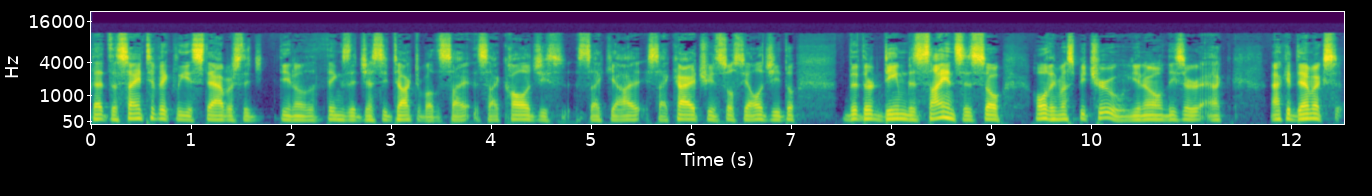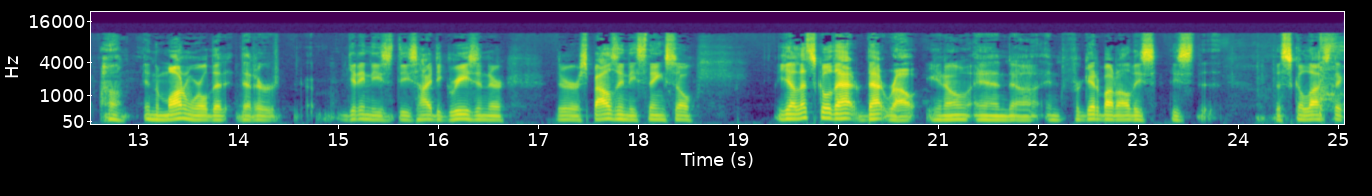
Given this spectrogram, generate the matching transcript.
that the scientifically established, you know, the things that Jesse talked about, the psychology, psychi- psychiatry, and sociology, the, that they're deemed as sciences. So, oh, they must be true. You know, these are ac- academics in the modern world that that are getting these these high degrees and they're they're espousing these things. So, yeah, let's go that that route. You know, and uh, and forget about all these these the scholastic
